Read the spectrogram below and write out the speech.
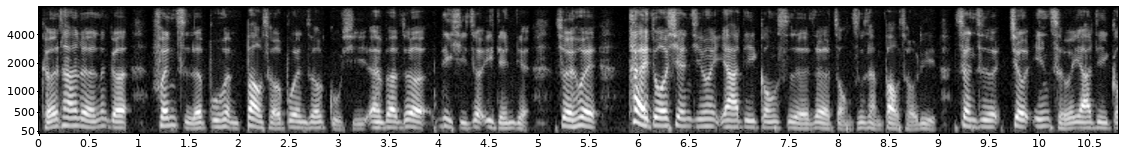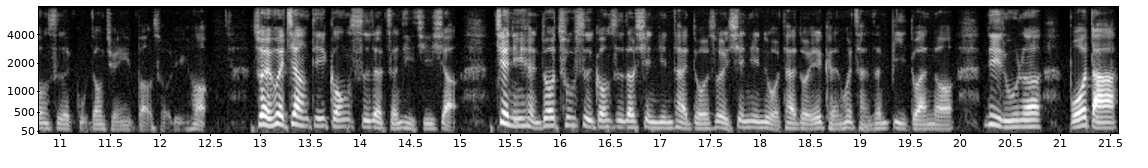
可是它的那个分子的部分报酬部分只有股息，呃不，这个利息只有一点点，所以会太多现金会压低公司的这个总资产报酬率，甚至就因此会压低公司的股东权益报酬率哈。所以会降低公司的整体绩效。鉴于很多初次公司都现金太多，所以现金如果太多，也可能会产生弊端哦。例如呢，博达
